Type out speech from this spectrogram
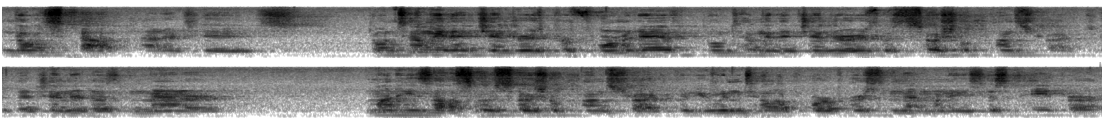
And don't spout platitudes. Don't tell me that gender is performative. Don't tell me that gender is a social construct or that gender doesn't matter. Money is also a social construct, but you wouldn't tell a poor person that money is just paper.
